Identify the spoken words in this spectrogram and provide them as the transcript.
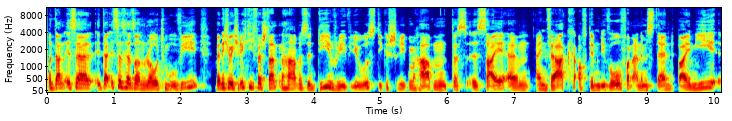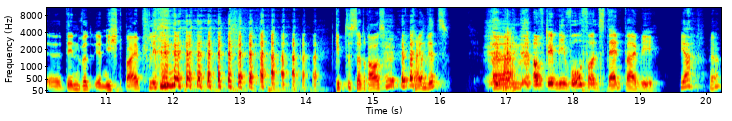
Und dann ist er, dann ist das ja so ein Road-Movie. Wenn ich euch richtig verstanden habe, sind die Reviews, die geschrieben haben, das sei ähm, ein Werk auf dem Niveau von einem Stand by Me, äh, den würdet ihr nicht beipflichten. Gibt es da draußen? Kein Witz? Ähm, auf dem Niveau von Stand by Me. Ja, ja.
